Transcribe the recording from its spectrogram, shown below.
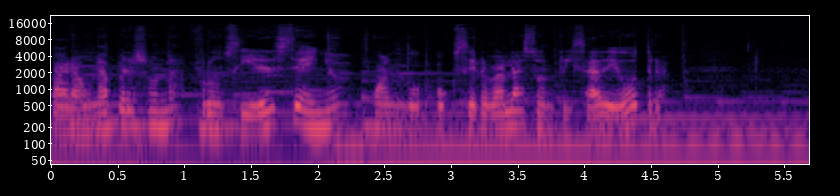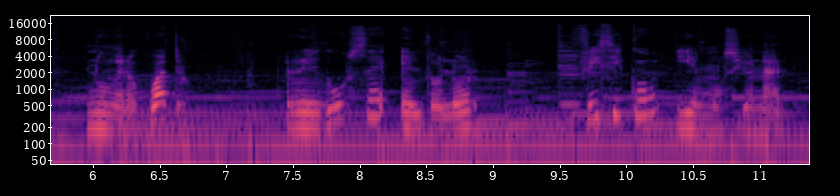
para una persona fruncir el ceño cuando observa la sonrisa de otra. Número 4. Reduce el dolor físico y emocional.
